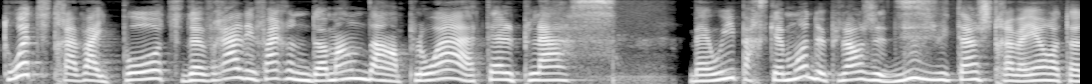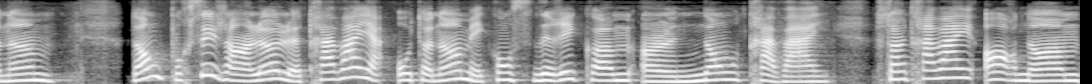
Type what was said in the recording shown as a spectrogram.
toi, tu travailles pas, tu devrais aller faire une demande d'emploi à telle place. Ben oui, parce que moi, depuis l'âge de 18 ans, je suis travailleur autonome. Donc, pour ces gens-là, le travail autonome est considéré comme un non-travail. C'est un travail hors norme,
